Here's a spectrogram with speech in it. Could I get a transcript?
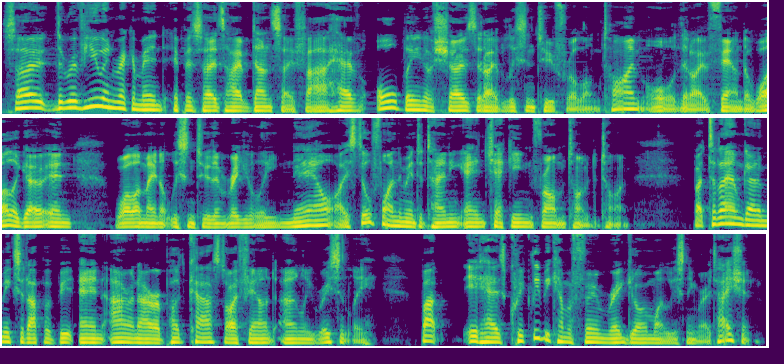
So, the review and recommend episodes I have done so far have all been of shows that I've listened to for a long time or that I've found a while ago. And while I may not listen to them regularly now, I still find them entertaining and check in from time to time. But today I'm going to mix it up a bit and R&R a podcast I found only recently. But it has quickly become a firm regular in my listening rotation.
